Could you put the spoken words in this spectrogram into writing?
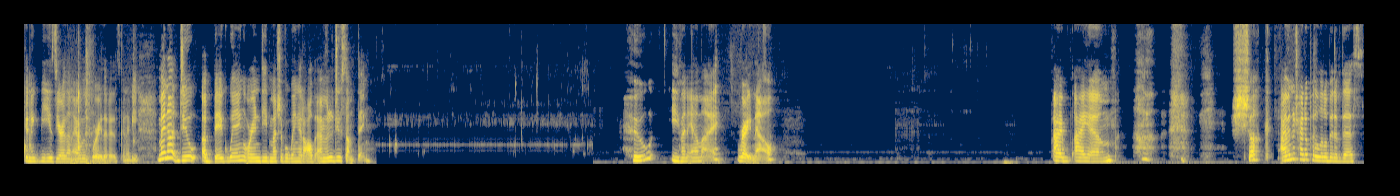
gonna be easier than I was worried that it's gonna be. I might not do a big wing or indeed much of a wing at all, but I'm gonna do something. Who even am I right now? I I am shook. I'm going to try to put a little bit of this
